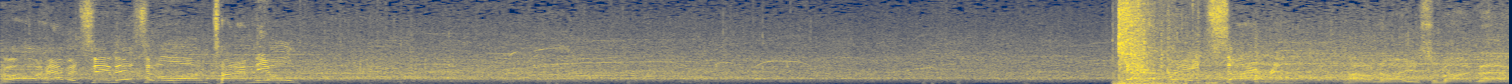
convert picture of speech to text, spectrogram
Oh, haven't seen this in a long time. The old air raid siren. I don't know how you survive that.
